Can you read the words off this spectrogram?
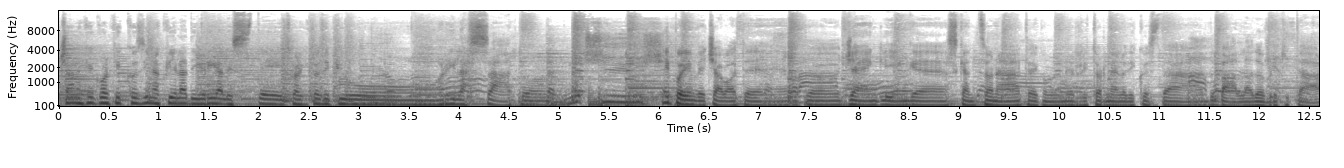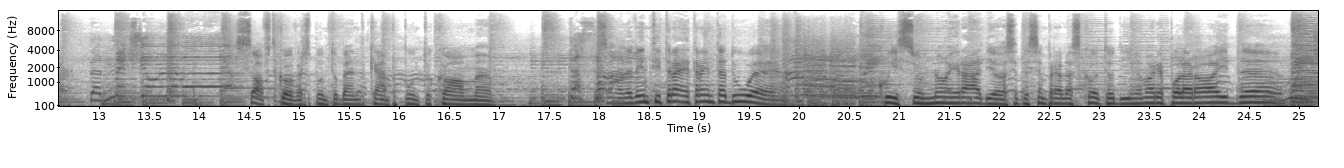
c'è anche qualche cosina qui e là di real estate, qualche cosa di più rilassato. E poi invece a volte proprio jangling, scanzonate come nel ritornello di questa The Ballad of Ricky Guitar softcovers.bandcamp.com Sono le 23.32 qui su Noi Radio, siete sempre all'ascolto di Memoria Polaroid.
